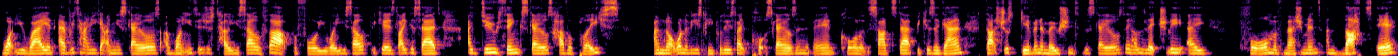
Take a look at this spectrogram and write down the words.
what you weigh. And every time you get on your scales, I want you to just tell yourself that before you weigh yourself. Because, like I said, I do think scales have a place I'm not one of these people who's like put scales in the bin, call it the sad step, because again, that's just giving emotion to the scales. They are literally a form of measurement, and that's it,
